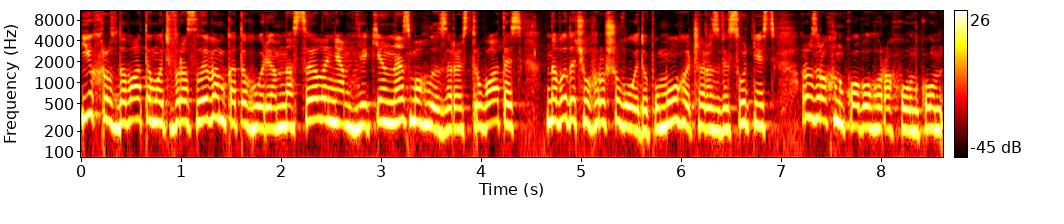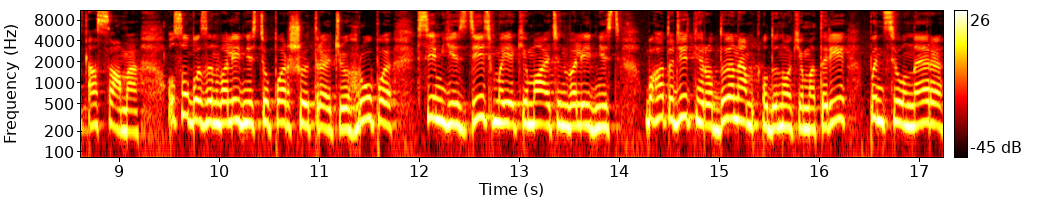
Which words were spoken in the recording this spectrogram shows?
Їх роздаватимуть вразливим категоріям населення, які не змогли зареєструватись на видачу грошової допомоги через відсутність розрахункового рахунку. А саме особи з інвалідністю першої третьої групи, сім'ї з дітьми, які мають інвалідність, багатодітні родини, одинокі матері, пенсіонери,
